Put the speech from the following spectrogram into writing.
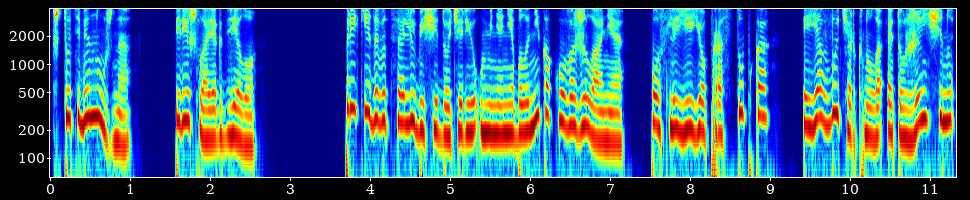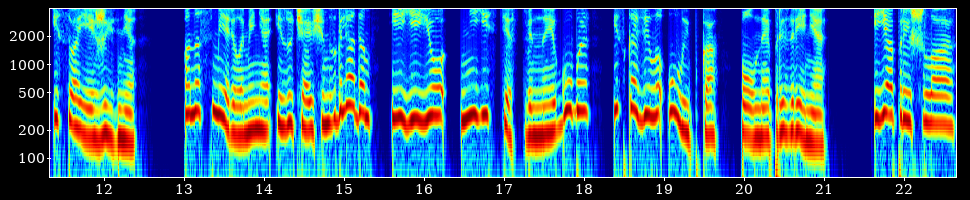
что тебе нужно? Перешла я к делу. Прикидываться любящей дочерью у меня не было никакого желания. После ее проступка и я вычеркнула эту женщину из своей жизни. Она смерила меня изучающим взглядом, и ее неестественные губы исказила улыбка, полное презрение. «Я пришла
